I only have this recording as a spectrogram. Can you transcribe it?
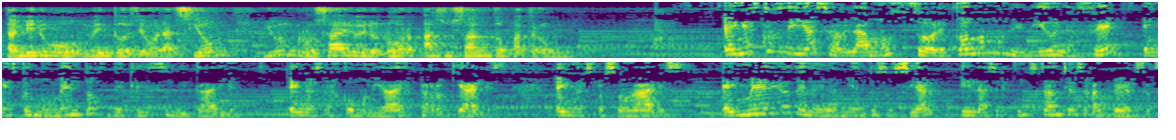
También hubo momentos de oración y un rosario en honor a su santo patrón. En estos días hablamos sobre cómo hemos vivido la fe en estos momentos de crisis sanitaria, en nuestras comunidades parroquiales, en nuestros hogares, en medio del aislamiento social y las circunstancias adversas,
